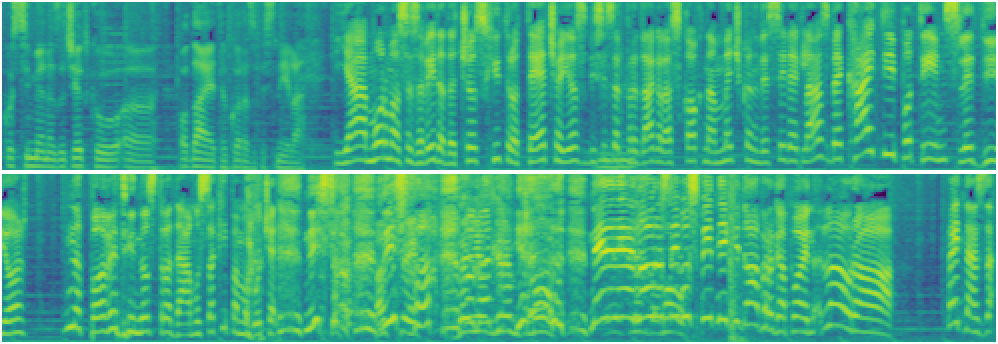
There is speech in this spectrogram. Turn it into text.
ko si me na začetku uh, oddaje tako razbesnela. Ja, moramo se zavedati, da čas hitro teče. Jaz bi sicer mm -hmm. predlagala skok na mečkan vesele glasbe, kaj ti potem sledijo. Napovedi Nostradamusa, ki pa mogoče niso. Niso spet? Domov. Ne, ne, ne, Laura, se bo spet nekaj dobrega pojen. Laura, pejt nas za.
